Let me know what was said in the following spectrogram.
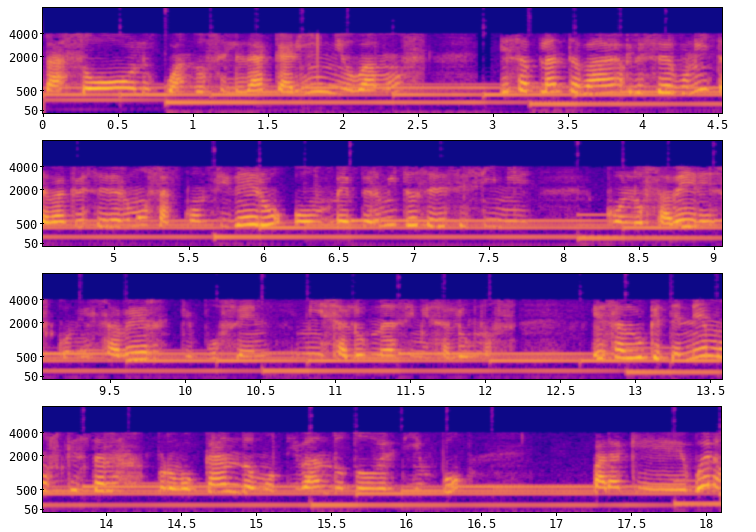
da sol, cuando se le da cariño, vamos, esa planta va a crecer bonita, va a crecer hermosa. Considero o me permito hacer ese símil con los saberes, con el saber que poseen mis alumnas y mis alumnos. Es algo que tenemos que estar provocando, motivando todo el tiempo para que, bueno,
